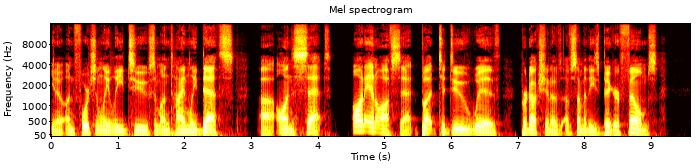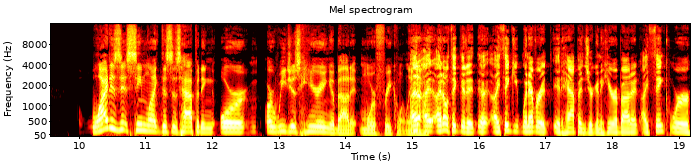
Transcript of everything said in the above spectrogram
you know, unfortunately lead to some untimely deaths uh, on set, on and off set, but to do with production of, of some of these bigger films. Why does it seem like this is happening, or are we just hearing about it more frequently? I, I, I don't think that it. uh, I think whenever it, it happens, you're going to hear about it. I think we're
